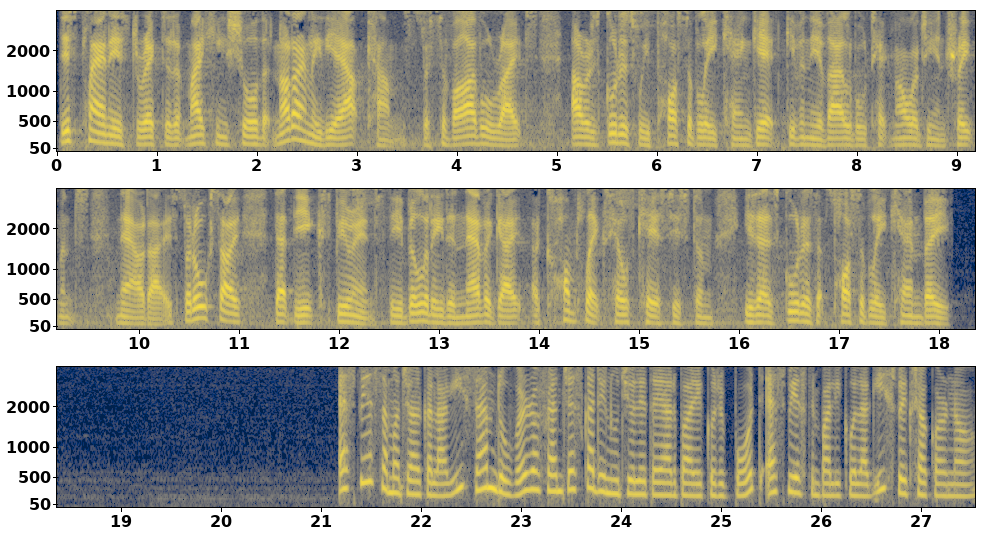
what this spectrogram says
This plan is directed at making sure that not only the outcomes, the survival rates, are as good as we possibly can get given the available technology and treatments nowadays, but also that the experience, the ability to navigate a complex healthcare system is as good as it possibly can be. SBS समाचारका लागि स्याम डोभर र फ्रान्चेस्का डेनुचियोले तयार पारेको report SPS नेपालीको लागि स्वेच्छा गर्न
